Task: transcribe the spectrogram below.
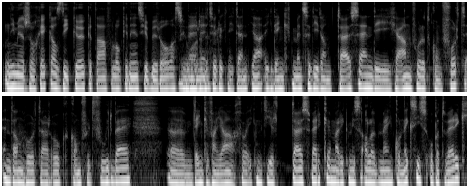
niet meer zo gek als die keukentafel ook ineens je bureau was geworden. Nee, natuurlijk niet. En ja, ik denk mensen die dan thuis zijn, die gaan voor het comfort en dan hoort daar ook comfort food bij. Uh, denken van ja, ik moet hier thuis werken, maar ik mis alle mijn connecties op het werk.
